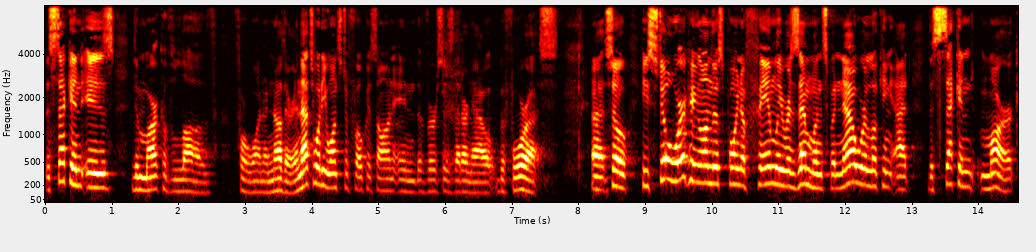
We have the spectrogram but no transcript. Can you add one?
The second is the mark of love for one another. And that's what he wants to focus on in the verses that are now before us. Uh, so he's still working on this point of family resemblance, but now we're looking at the second mark,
